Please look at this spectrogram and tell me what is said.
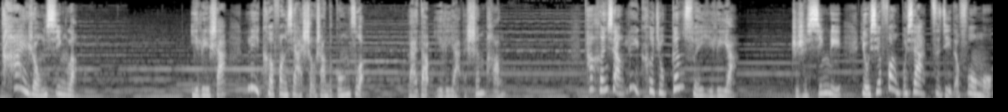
太荣幸了。伊丽莎立刻放下手上的工作，来到伊利亚的身旁。他很想立刻就跟随伊利亚，只是心里有些放不下自己的父母，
